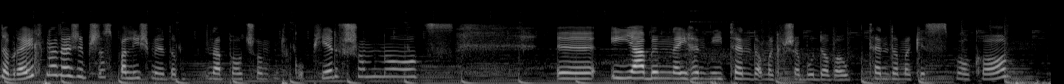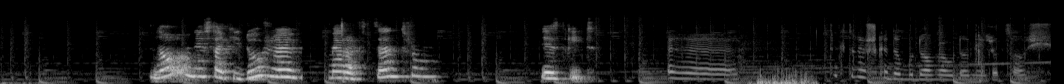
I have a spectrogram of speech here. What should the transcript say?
Dobra, jak na razie przespaliśmy do, na początku pierwszą noc. Yy, I ja bym najchętniej ten domek przebudował. Ten domek jest spoko. No, on jest taki duży, w miarę w centrum. Jest git. Troszkę dobudował do niego coś.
